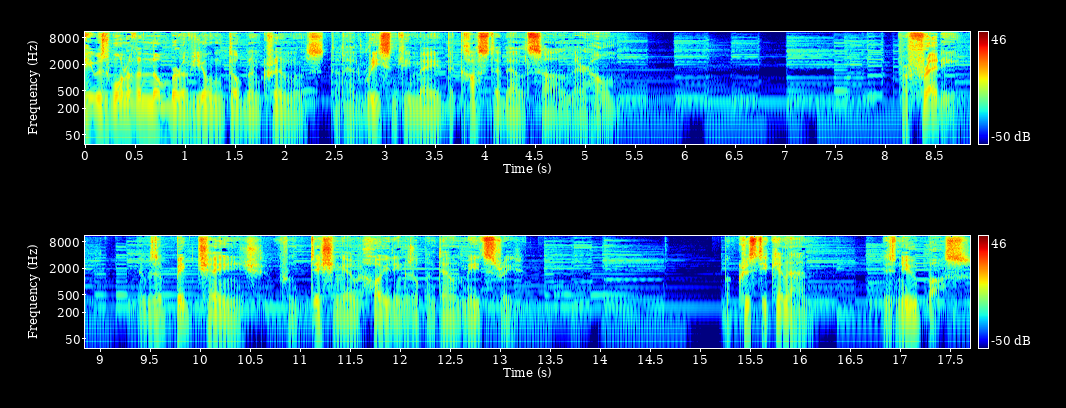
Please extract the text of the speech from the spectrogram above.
He was one of a number of young Dublin criminals that had recently made the Costa del Sol their home. For Freddie, it was a big change from dishing out hidings up and down Meath Street. But Christy Kinahan, his new boss,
